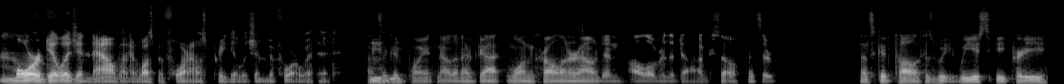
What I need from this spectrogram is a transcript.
more diligent now than i was before and i was pretty diligent before with it That's a Mhm. good point. Now that I've got one crawling around and all over the dog, so that's a that's a good call because we we used to be pretty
